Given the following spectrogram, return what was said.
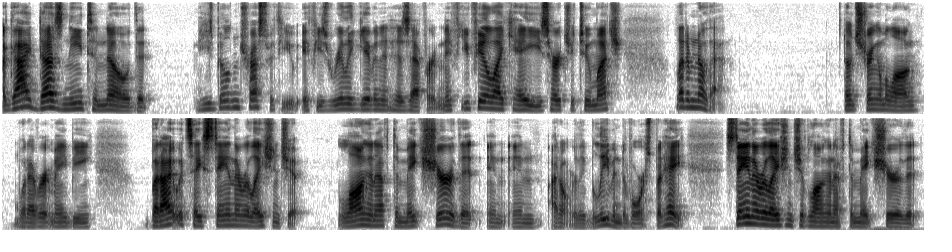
a guy does need to know that he's building trust with you if he's really giving it his effort. And if you feel like, hey, he's hurt you too much, let him know that. Don't string him along, whatever it may be. But I would say stay in the relationship long enough to make sure that, and, and I don't really believe in divorce, but hey, stay in the relationship long enough to make sure that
